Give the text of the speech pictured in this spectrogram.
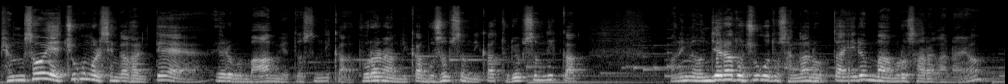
평소에 죽음을 생각할 때 여러분 마음이 어떻습니까? 불안합니까? 무섭습니까? 두렵습니까? 아니면 언제라도 죽어도 상관없다 이런 마음으로 살아가나요?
